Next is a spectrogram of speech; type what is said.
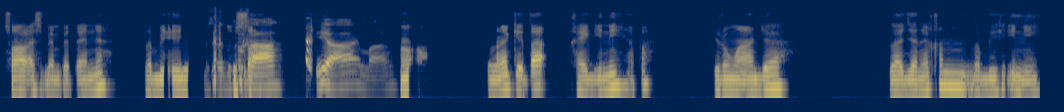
soal SBMPTN-nya lebih Bisa susah. iya, emang. soalnya kita kayak gini apa di rumah aja belajarnya kan lebih ini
